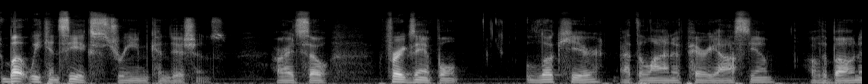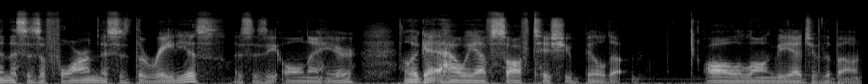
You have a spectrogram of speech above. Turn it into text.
but we can see extreme conditions. All right, so for example, look here at the line of periosteum of the bone, and this is a forearm. This is the radius. This is the ulna here. And look at how we have soft tissue buildup all along the edge of the bone.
